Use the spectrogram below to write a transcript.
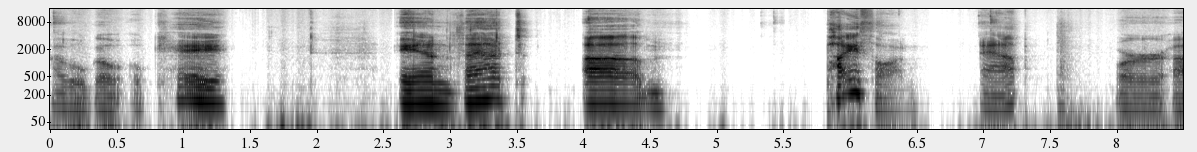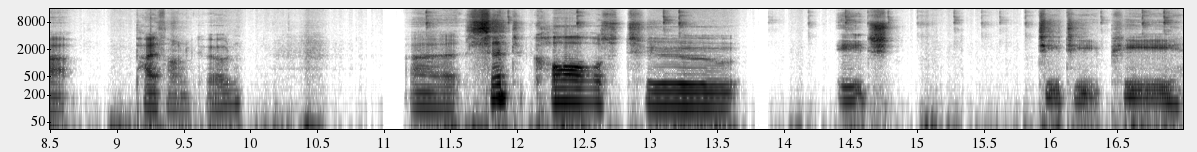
I will go OK. And that um, Python app or uh, Python code uh, sent calls to HTTP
